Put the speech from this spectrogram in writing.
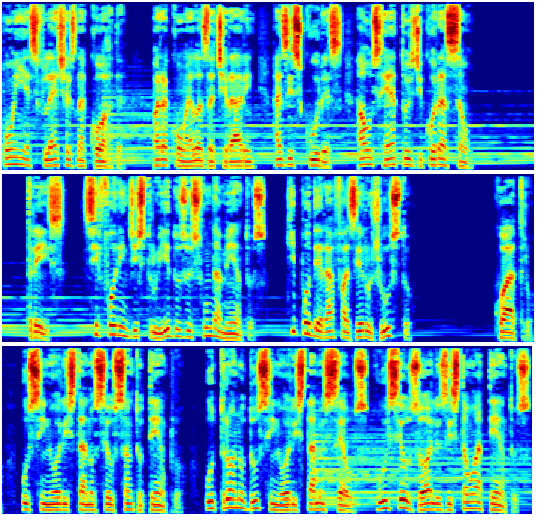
põem as flechas na corda, para com elas atirarem, as escuras, aos retos de coração. 3. Se forem destruídos os fundamentos, que poderá fazer o justo? 4. O Senhor está no seu santo templo, o trono do Senhor está nos céus, os seus olhos estão atentos,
